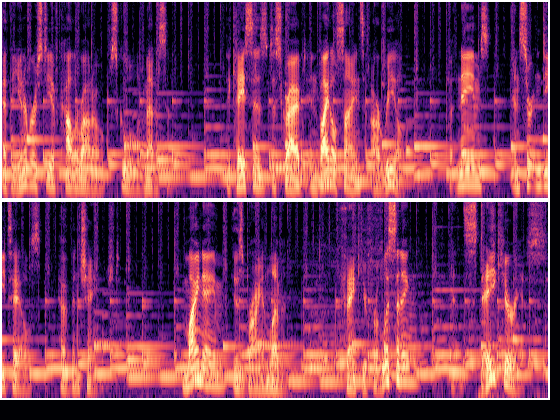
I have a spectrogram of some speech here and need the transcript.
at the University of Colorado School of Medicine. The cases described in Vital Signs are real, but names and certain details have been changed. My name is Brian Lemon. Thank you for listening and stay curious.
